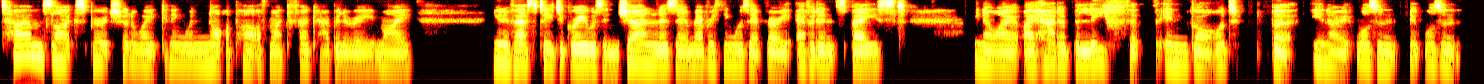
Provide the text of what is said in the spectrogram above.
terms like spiritual awakening were not a part of my vocabulary. My university degree was in journalism. Everything was very evidence based you know i i had a belief that in god but you know it wasn't it wasn't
